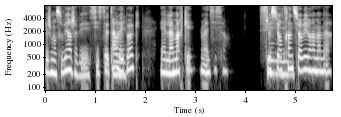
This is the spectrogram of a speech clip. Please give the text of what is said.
Et je m'en souviens, j'avais 6-7 ans ah à l'époque, et elle l'a marqué, elle m'a dit ça. Je suis en train de survivre à ma mère.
